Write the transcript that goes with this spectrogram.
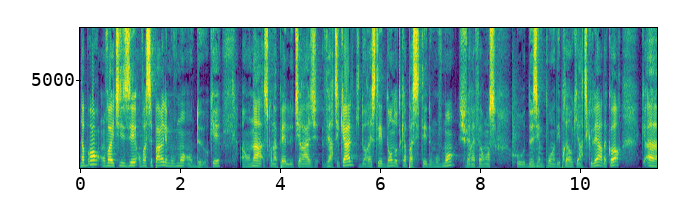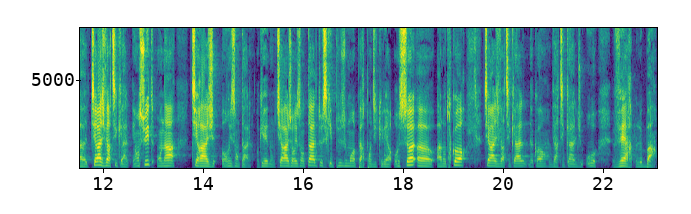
d'abord, on va utiliser, on va séparer les mouvements en deux, ok? On a ce qu'on appelle le tirage vertical qui doit rester dans notre capacité de mouvement. Je fais référence au deuxième point des prérequis articulaires, d'accord? Euh, Tirage vertical. Et ensuite, on a tirage horizontal, ok? Donc tirage horizontal, tout ce qui est plus ou moins perpendiculaire au sol, euh, à notre corps. Tirage vertical, d'accord? Vertical du haut vers le bas.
